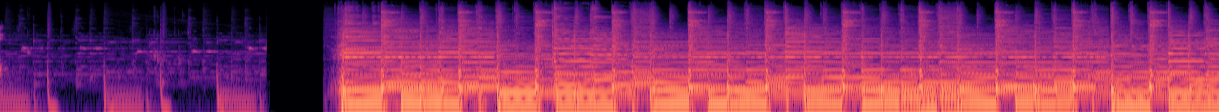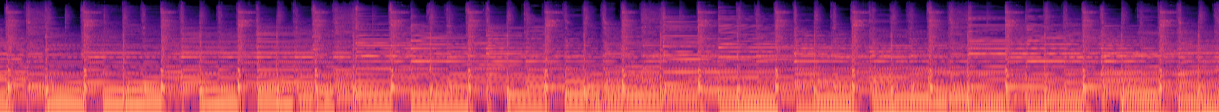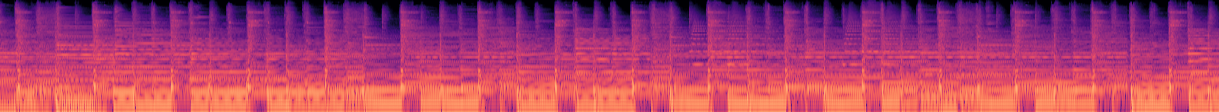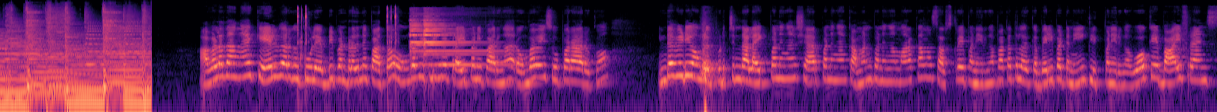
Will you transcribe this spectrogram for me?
கேழ்வரகு கூழ் எப்படி பண்ணுறதுன்னு பார்த்தோம். உங்கள் வீட்லேயுமே ட்ரை பண்ணி பாருங்கள் ரொம்பவே சூப்பராக இருக்கும். இந்த வீடியோ உங்களுக்கு பிடிச்சிருந்தா லைக் பண்ணுங்கள் ஷேர் பண்ணுங்கள் கமெண்ட் பண்ணுங்கள் மறக்காமல் சப்ஸ்கிரைப் பண்ணிடுங்க பக்கத்தில் இருக்க பெல் பட்டனையும் கிளிக் பண்ணிடுங்க ஓகே பாய் ஃப்ரெண்ட்ஸ்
